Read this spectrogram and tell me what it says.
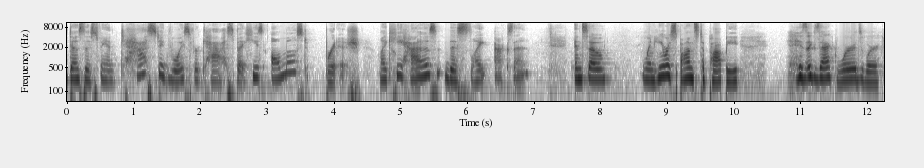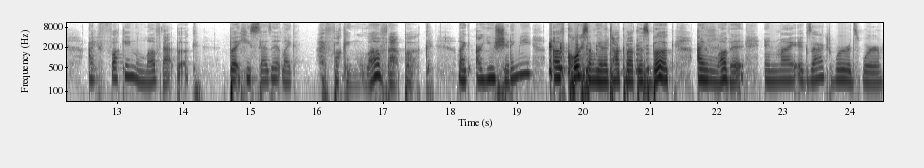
does this fantastic voice for Cas, but he's almost British. Like he has this slight accent. And so when he responds to Poppy, his exact words were, I fucking love that book. But he says it like, I fucking love that book. Like, are you shitting me? Of course I'm going to talk about this book. I love it. And my exact words were,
